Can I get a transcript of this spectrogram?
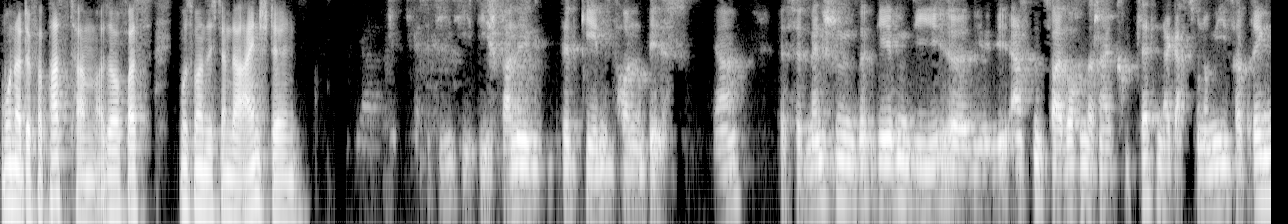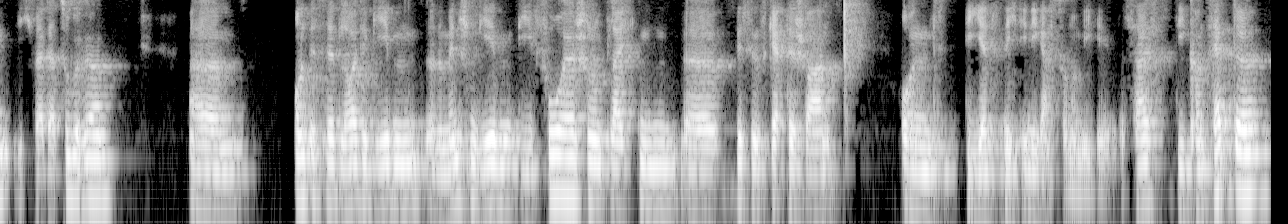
Monate verpasst haben. Also auf was muss man sich denn da einstellen? Also die, die, die Spanne wird gehen von bis. Ja? Es wird Menschen geben, die, äh, die, die ersten zwei Wochen wahrscheinlich komplett in der Gastronomie verbringen. Ich werde dazugehören. Ähm, und es wird Leute geben oder Menschen geben, die vorher schon vielleicht ein äh, bisschen skeptisch waren und die jetzt nicht in die Gastronomie gehen. Das heißt, die Konzepte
